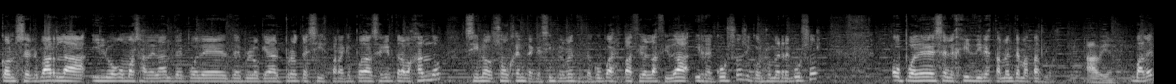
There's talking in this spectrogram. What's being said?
conservarla y luego más adelante puedes desbloquear prótesis para que puedan seguir trabajando. Si no, son gente que simplemente te ocupa espacio en la ciudad y recursos y consume recursos. O puedes elegir directamente matarlos, Ah, bien. ¿vale?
